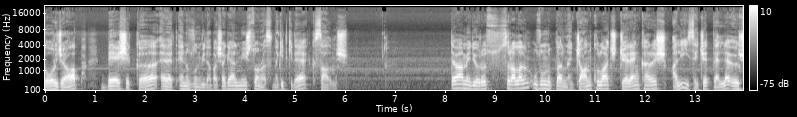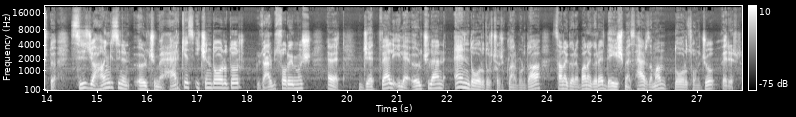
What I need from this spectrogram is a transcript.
Doğru cevap B şıkkı. Evet en uzun vida başa gelmiş. Sonrasında gitgide kısalmış. devam ediyoruz. Sıraların uzunluklarını Can Kulaç, Ceren Karış, Ali ise cetvelle ölçtü. Sizce hangisinin ölçümü herkes için doğrudur? Güzel bir soruymuş. Evet, cetvel ile ölçülen en doğrudur çocuklar burada. Sana göre bana göre değişmez. Her zaman doğru sonucu verir.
